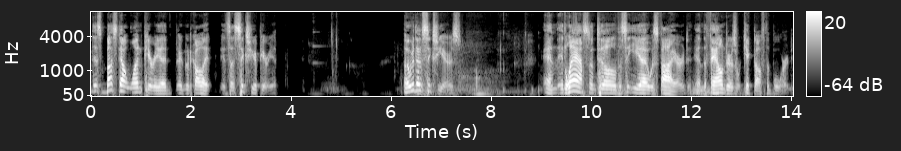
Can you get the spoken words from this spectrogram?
this bust out one period, I'm going to call it, it's a six year period. Over those six years, and it lasts until the CEO was fired and the founders were kicked off the board.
